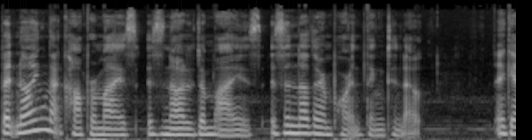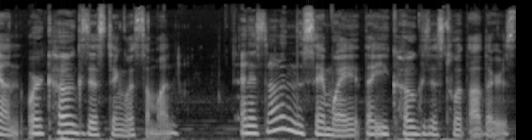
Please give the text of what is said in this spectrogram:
but knowing that compromise is not a demise is another important thing to note. Again, we're coexisting with someone, and it's not in the same way that you coexist with others,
